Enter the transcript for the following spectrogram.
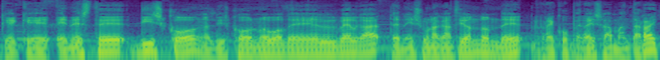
que, que en este disco, en el disco nuevo del belga, tenéis una canción donde recuperáis a Mantarray.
